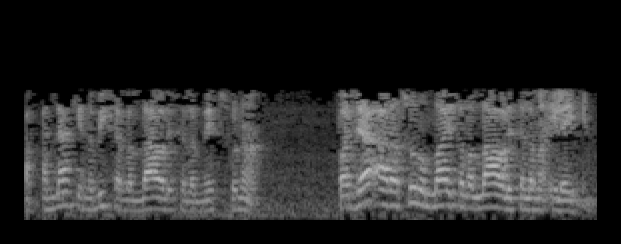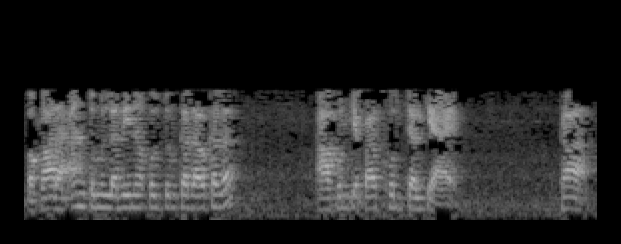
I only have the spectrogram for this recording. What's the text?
اب اللہ کے نبی صلی اللہ علیہ وسلم نے سنا، فجاء رسول اللہ صلی اللہ علیہ وسلم علیہم۔ فقال انتم الذين قلتم كذا وكذا؟ آپ ان کے پاس خود چل کے آئے۔ کہا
